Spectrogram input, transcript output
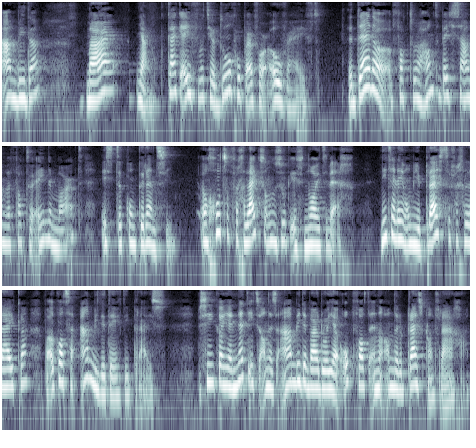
aanbieden. Maar ja, kijk even wat jouw doelgroep ervoor over heeft. De derde factor hangt een beetje samen met factor 1, de markt, is de concurrentie. Een goed vergelijksonderzoek is nooit weg. Niet alleen om je prijs te vergelijken, maar ook wat ze aanbieden tegen die prijs. Misschien kan jij net iets anders aanbieden waardoor jij opvalt en een andere prijs kan vragen.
